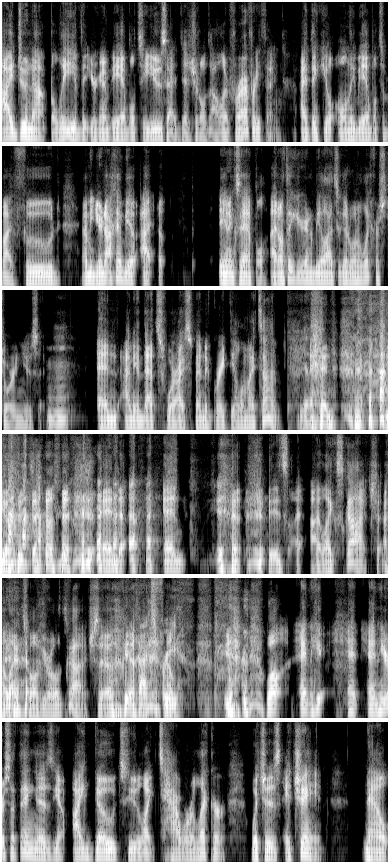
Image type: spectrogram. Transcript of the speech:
I do not believe that you're going to be able to use that digital dollar for everything. I think you'll only be able to buy food. I mean, you're not going to be. I, uh, an example, I don't think you're going to be allowed to go to a liquor store and use it. Mm. And I mean, that's where I spend a great deal of my time. Yeah. And you know, and and it's I, I, like scotch. I like 12 year old scotch. So yeah. tax free. yeah. Well, and here and, and here's the thing is, you know, I go to like Tower Liquor, which is a chain. Now,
